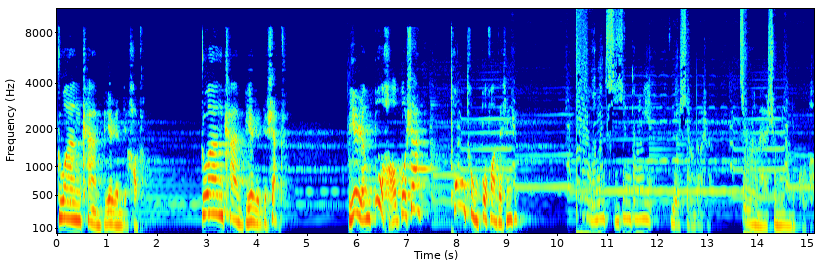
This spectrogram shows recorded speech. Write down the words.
专看别人的好处，专看别人的善处，别人不好不善，通通不放在心上。当我们起心动念，越想到什么，将来什么样的果报，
